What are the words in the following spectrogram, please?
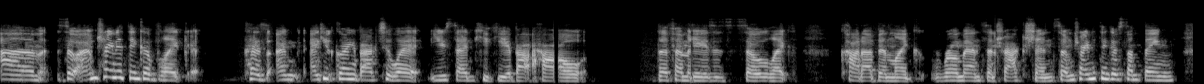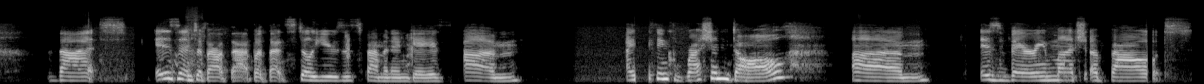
Um, so I'm trying to think of like because I'm I keep going back to what you said, Kiki, about how the feminine gaze is so like caught up in like romance and attraction. So I'm trying to think of something that isn't about that, but that still uses feminine gaze. Um, I think Russian Doll um, is very much about,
